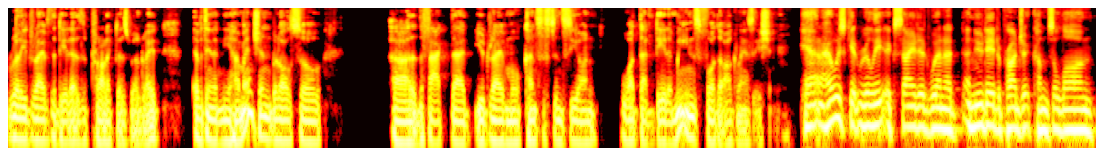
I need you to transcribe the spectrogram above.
really drives the data as a product as well, right? Everything that Nihar mentioned, but also uh, the fact that you drive more consistency on what that data means for the organization. Yeah, and I always get really excited when a, a, new data project comes along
